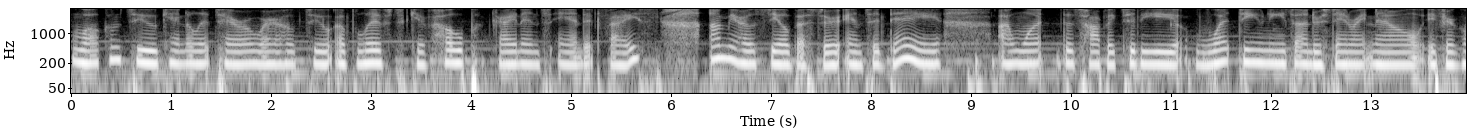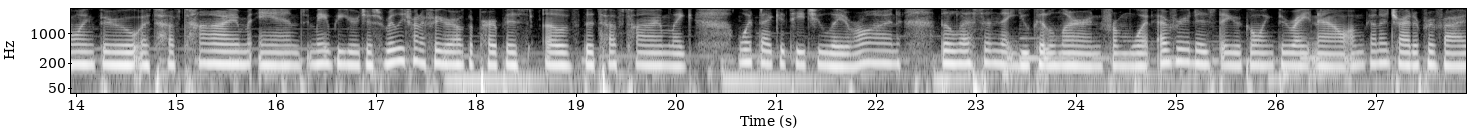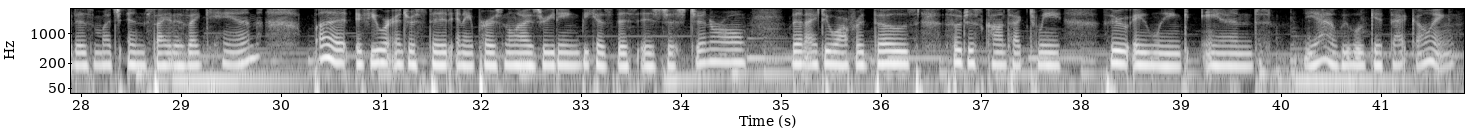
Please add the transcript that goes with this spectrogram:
Welcome to Candlelit Tarot, where I hope to uplift, give hope, guidance, and advice. I'm your host, Dale Bester, and today I want the topic to be what do you need to understand right now if you're going through a tough time and maybe you're just really trying to figure out the purpose of the tough time, like what that could teach you later on, the lesson that you could learn from whatever it is that you're going through right now. I'm going to try to provide as much insight as I can. But if you are interested in a personalized reading, because this is just general, then I do offer those. So just contact me through a link and yeah, we will get that going.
